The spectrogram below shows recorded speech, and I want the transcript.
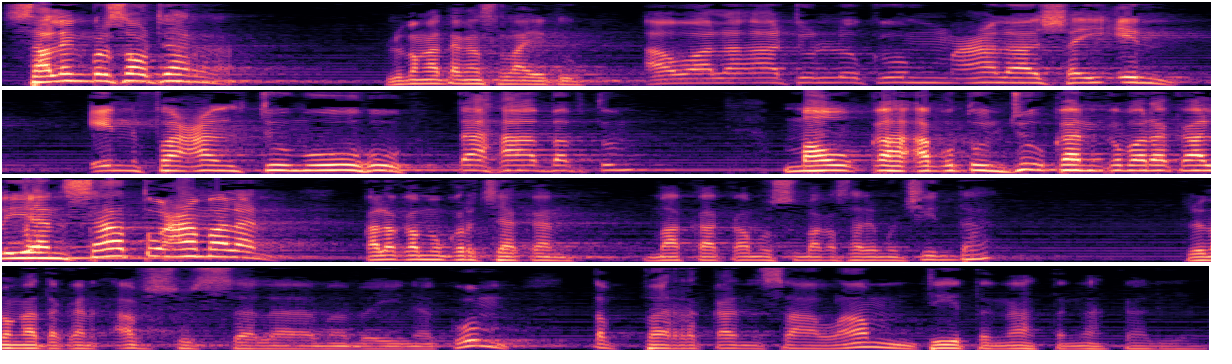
saling bersaudara. Belum mengatakan setelah itu, awala adullukum ala syai'in in fa'altumuhu tahabbtum. Maukah aku tunjukkan kepada kalian satu amalan kalau kamu kerjakan maka kamu semua saling mencinta? Belum mengatakan afsus salama bainakum, tebarkan salam di tengah-tengah kalian.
